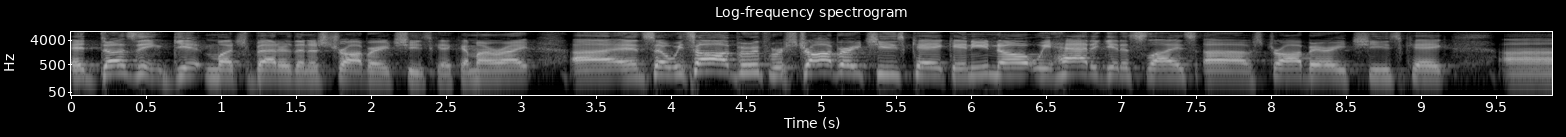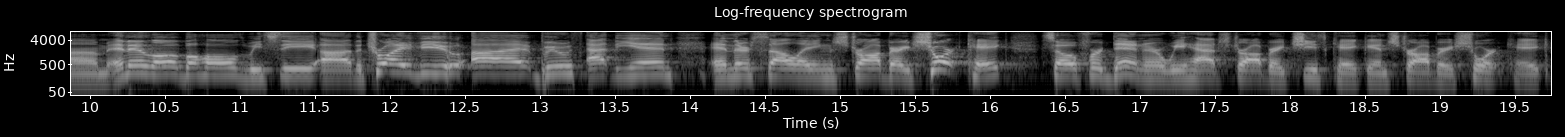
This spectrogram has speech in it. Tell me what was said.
It doesn't get much better than a strawberry cheesecake, am I right? Uh, and so we saw a booth for strawberry cheesecake, and you know, we had to get a slice of strawberry cheesecake. Um, and then lo and behold, we see uh, the Troy View uh, booth at the end, and they're selling strawberry shortcake. So for dinner, we had strawberry cheesecake and strawberry shortcake.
